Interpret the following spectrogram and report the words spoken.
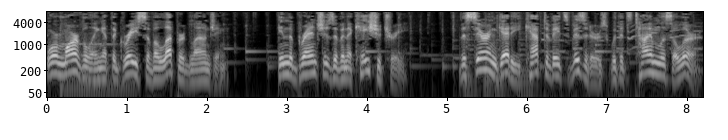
or marveling at the grace of a leopard lounging in the branches of an acacia tree, the Serengeti captivates visitors with its timeless allure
